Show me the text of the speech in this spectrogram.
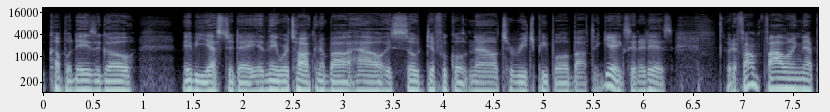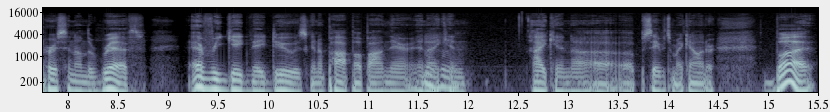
a couple of days ago, maybe yesterday, and they were talking about how it's so difficult now to reach people about the gigs, and it is. But if I'm following that person on the riff, every gig they do is going to pop up on there, and I Mhm. can I can uh, uh, save it to my calendar. But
